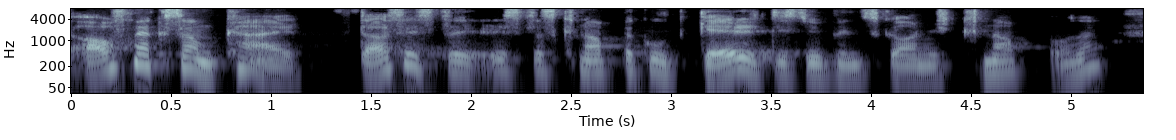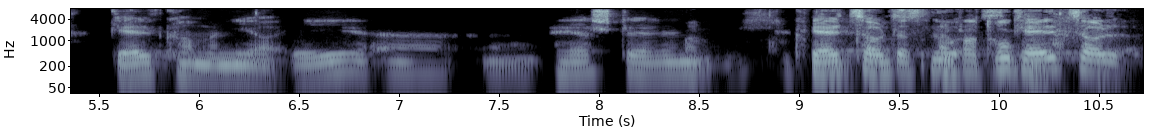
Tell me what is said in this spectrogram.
Aufmerksamkeit, das ist, ist das knappe Gut. Geld ist übrigens gar nicht knapp, oder? Geld kann man ja eh äh, äh herstellen. Man, Geld soll das nur, Geld soll,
